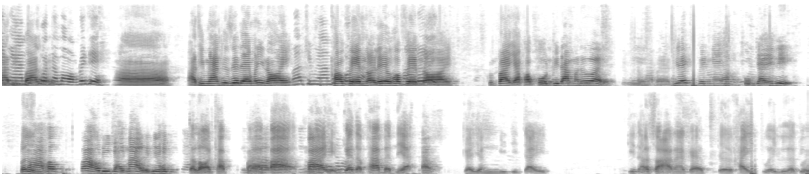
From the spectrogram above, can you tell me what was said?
มาที่ทีงบ้านทุกเลคนยนะมาออกด้วยสิอ่าอ่าทีมงานพี่เสื้อแดงมานี่หน่อย มาทีมงานทุกเข้าคนเฟรมหน่อยเร็วเข้าเฟรมมาลหน่อย คุณป้าอยากขอบคุณพี่ดำมาด้วยนี่พี่เล็กเป็นไงครับ ภูมิใจไหมพี่ปลื้มป้าเขาป้าเขาดีใจมากเลยพี่เล็ก ตลอดครับ ป้าครับป้า ป้าเห็นแกสภาพแบบเนี้ยครับ แกยังมีจิตใจ จิตอาสานะแกเจอใครช่วยเหลือช่วย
